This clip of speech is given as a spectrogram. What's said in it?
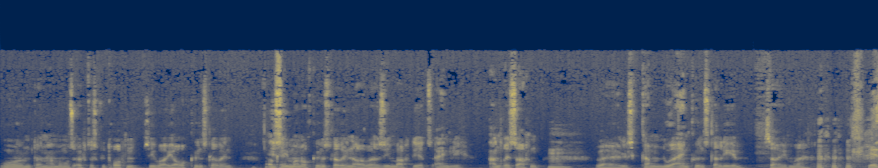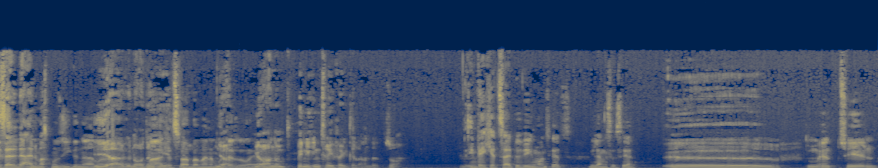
Und dann haben wir uns öfters getroffen. Sie war ja auch Künstlerin, ist Okay. immer noch Künstlerin, aber sie macht jetzt eigentlich andere Sachen, Mhm. weil es kann nur ein Künstler leben, sage ich mal. Ja, es sei der eine macht Musik und der andere. ja, genau, dann Ah, geht's. das war bei meiner Mutter ja. so, ja. Ja, und dann bin ich in Krefeld gelandet. So. In welcher Zeit bewegen wir uns jetzt? Wie lange ist das her? Äh, Moment, 10,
